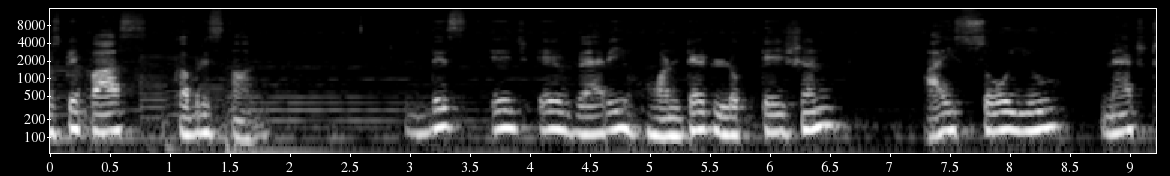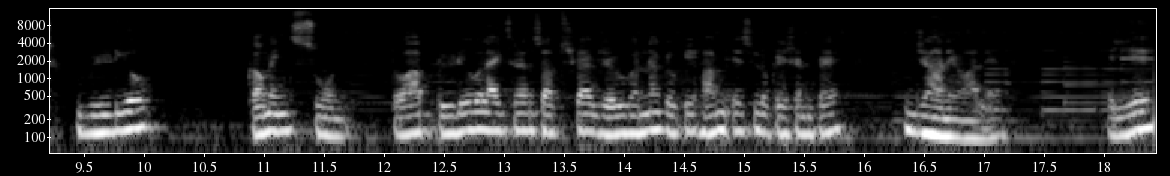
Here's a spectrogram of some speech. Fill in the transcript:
उसके पास कब्रिस्तान। This is a very haunted location I so you next video coming soon तो आप वीडियो को लाइक शेयर सब्सक्राइब ज़रूर करना, क्योंकि हम इस लोकेशन पे जाने वाले हैं। ये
